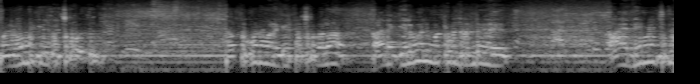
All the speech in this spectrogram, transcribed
మనం ఎందుకు గెలిపించుకోవద్దు తప్పకుండా మనం గెలిపించుకోవాలా? ఆయన గెలవాలి ముఖ్యమంత్రి అంటే ఆయన నియమించిన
